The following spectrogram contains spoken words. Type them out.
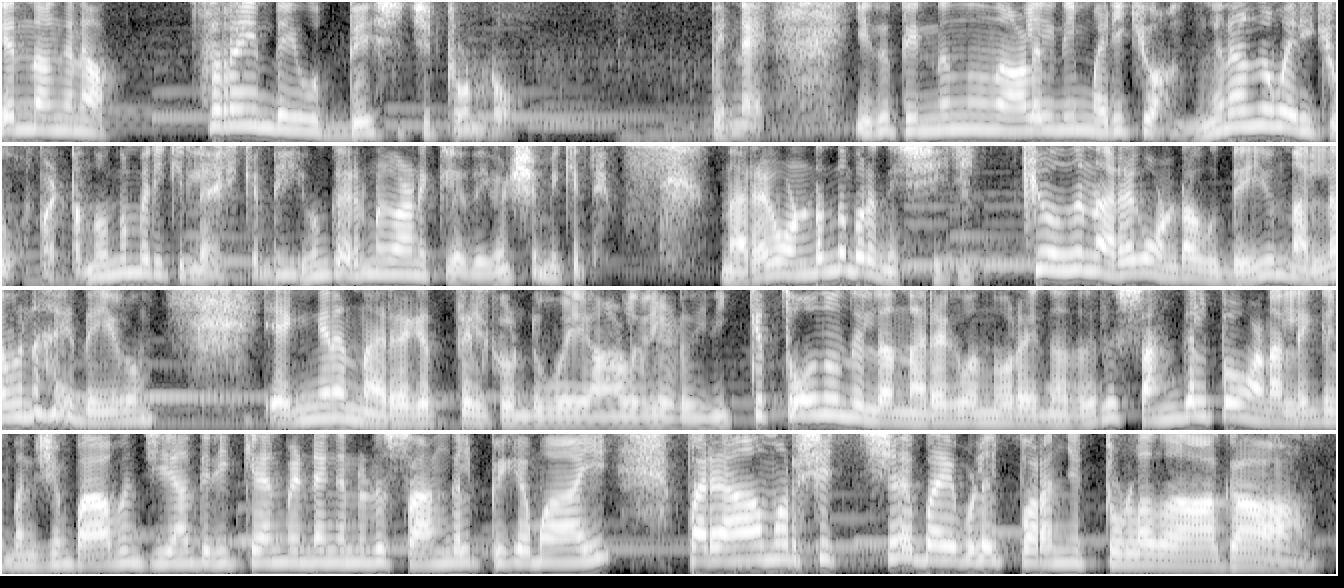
എന്നങ്ങനെ അത്രയും ദൈവം ഉദ്ദേശിച്ചിട്ടുണ്ടോ? പിന്നെ ഇത് തിന്നുന്ന നാളിൽ നീ മരിക്കുമോ അങ്ങനെ അങ്ങ് മരിക്കുമോ പെട്ടെന്നൊന്നും മരിക്കില്ലായിരിക്കും. ദൈവം കരുണ കാണിക്കില്ല? ദൈവം ക്ഷമിക്കില്ലേ? നരകം ഉണ്ടെന്ന് പറയുന്നത് ശരിക്കും അങ്ങ് നരകം ഉണ്ടാവും. ദൈവം നല്ലവനായ ദൈവം എങ്ങനെ നരകത്തിൽ കൊണ്ടുപോയി ആളുകളിടും എനിക്ക് തോന്നുന്നില്ല നരകം എന്ന് പറയുന്നത് ഒരു സങ്കല്പമാണ്. അല്ലെങ്കിൽ മനുഷ്യൻ പാപം ചെയ്യാതിരിക്കാൻ വേണ്ടി അങ്ങനെ ഒരു സാങ്കല്പികമായി പരാമർശിച്ച് ബൈബിളിൽ പറഞ്ഞിട്ടുള്ളതാകാം.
